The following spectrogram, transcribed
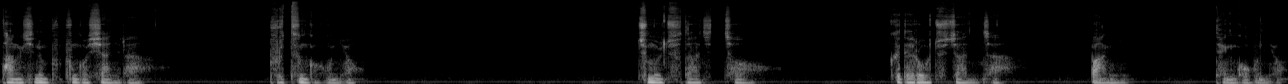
당신은 부푼 것이 아니라 부르튼 거군요. 춤을 추다 지쳐 그대로 주저앉아 빵이 된 거군요.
